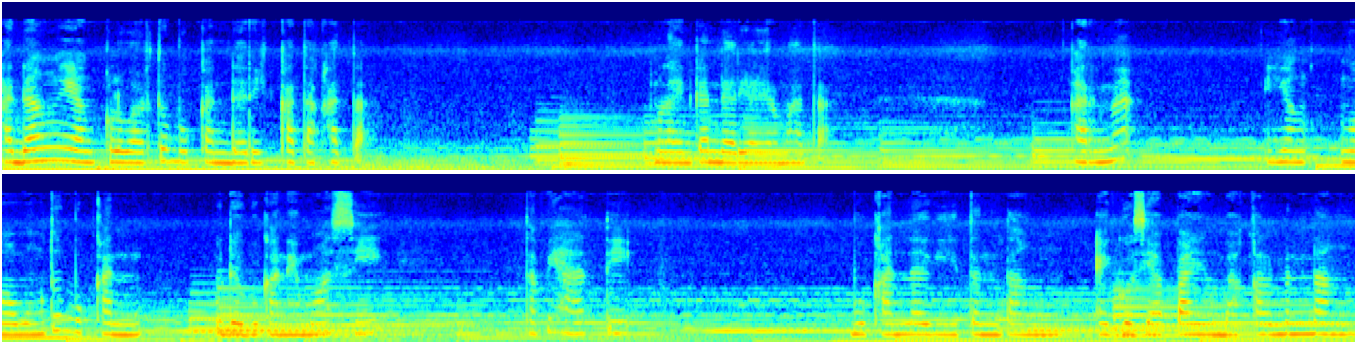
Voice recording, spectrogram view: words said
Kadang yang keluar tuh bukan dari kata-kata melainkan dari air mata. Karena yang ngomong tuh bukan udah bukan emosi tapi hati bukan lagi tentang ego siapa yang bakal menang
